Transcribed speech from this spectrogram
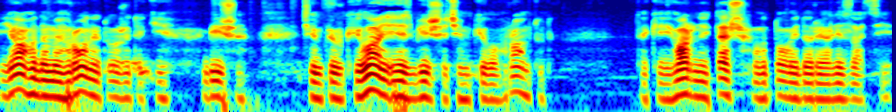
ягодами, грони теж такі більше, ніж пів кіла, є більше, ніж кілограм тут. Такий гарний, теж готовий до реалізації.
